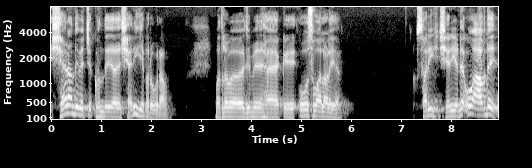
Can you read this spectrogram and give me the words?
ਸ਼ਹਿਰਾਂ ਦੇ ਵਿੱਚ ਹੁੰਦੇ ਆ ਸ਼ਹਿਰੀ ਜੇ ਪ੍ਰੋਗਰਾਮ। ਮਤਲਬ ਜਿਵੇਂ ਹੈ ਕਿ ਓਸਵਾਲ ਵਾਲੇ ਆ। ਸਾਰੀ ਸ਼ਹਿਰੀ ਨੇ ਉਹ ਆਪਦੇ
